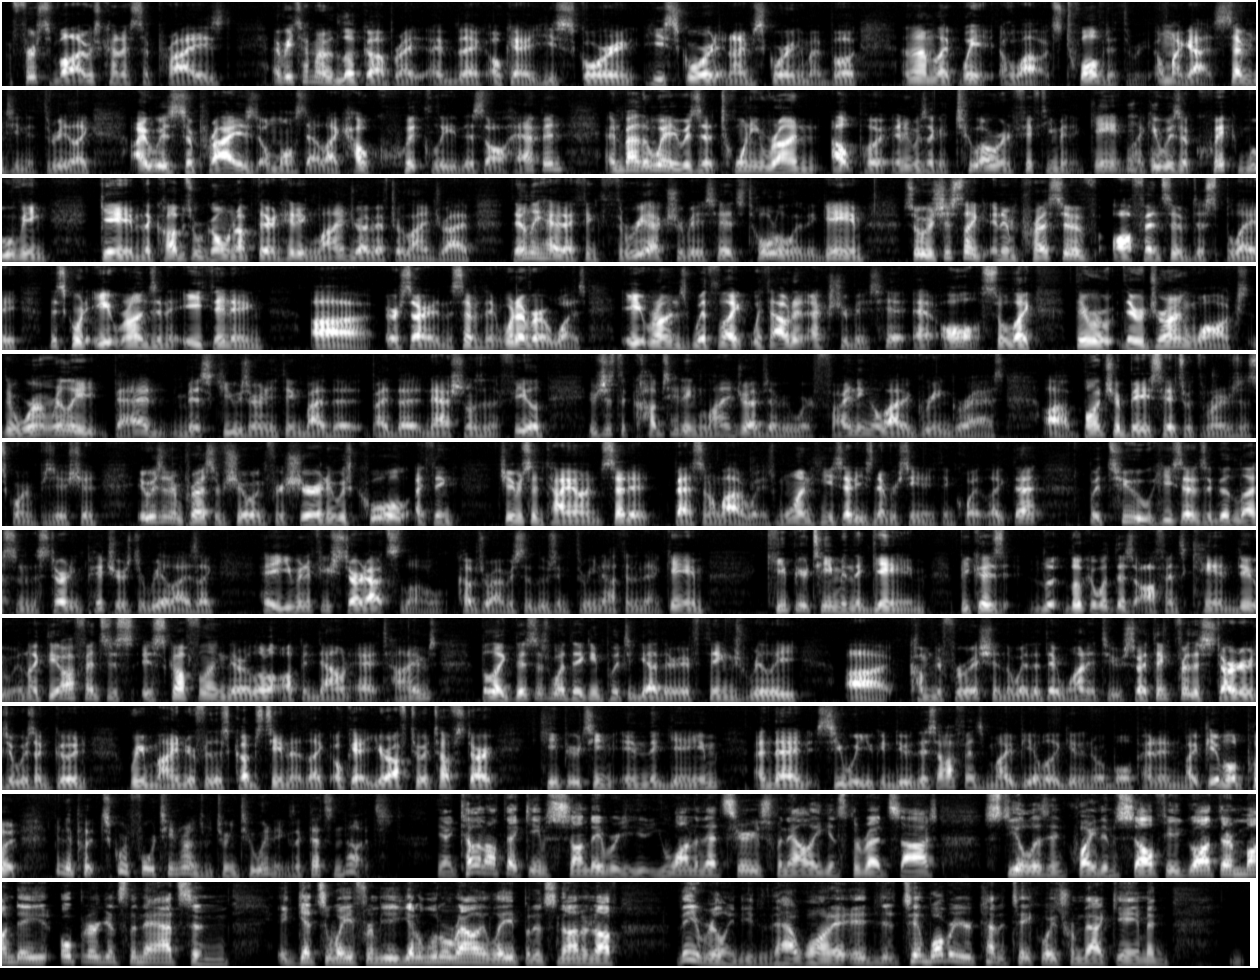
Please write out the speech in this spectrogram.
first of all, I was kind of surprised. Every time I would look up, right, I'd be like, okay, he's scoring, he scored, and I'm scoring in my book. And then I'm like, wait, oh wow, it's 12 to three. Oh my God, 17 to three. Like, I was surprised almost at like how quickly this all happened. And by the way, it was a 20 run output, and it was like a two hour and 50 minute game. Like, it was a quick moving game. The Cubs were going up there and hitting line drive after line drive. They only had, I think, three extra base hits total in the game. So it was just like an impressive offensive display. They scored eight runs in the eighth inning. Uh, or sorry, in the seventh inning, whatever it was, eight runs with like without an extra base hit at all. So like they were they were drawing walks. There weren't really bad miscues or anything by the by the Nationals in the field. It was just the Cubs hitting line drives everywhere, finding a lot of green grass, a bunch of base hits with runners in scoring position. It was an impressive showing for sure, and it was cool. I think Jameson Taillon said it best in a lot of ways. One, he said he's never seen anything quite like that. But two, he said it's a good lesson in the starting pitchers to realize like, hey, even if you start out slow, Cubs were obviously losing three nothing in that game. Keep your team in the game because l- look at what this offense can do. And like the offense is, is scuffling, they're a little up and down at times, but like this is what they can put together if things really uh, come to fruition the way that they want it to. So I think for the starters, it was a good reminder for this Cubs team that like, okay, you're off to a tough start. Keep your team in the game and then see what you can do. This offense might be able to get into a bullpen and might be able to put. I mean, they put scored 14 runs between two innings. Like that's nuts. Yeah, coming off that game Sunday where you, you wanted that series finale against the Red Sox, Steele isn't quite himself. You go out there Monday, opener against the Nats, and it gets away from you. You get a little rally late, but it's not enough. They really needed that one. It, it- Tim, what were your kind of takeaways from that game? And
